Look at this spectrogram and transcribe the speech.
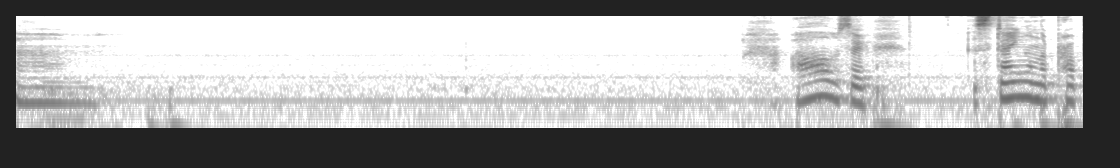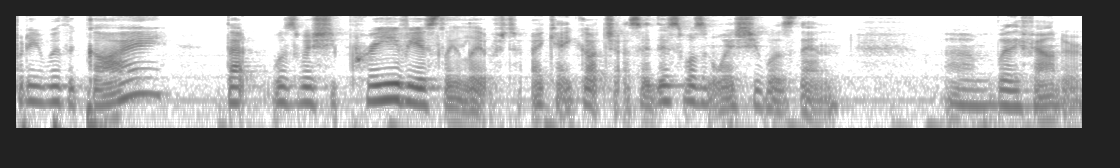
Um, oh, so staying on the property with a guy that was where she previously lived. Okay, gotcha. So this wasn't where she was then, um, where they found her.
